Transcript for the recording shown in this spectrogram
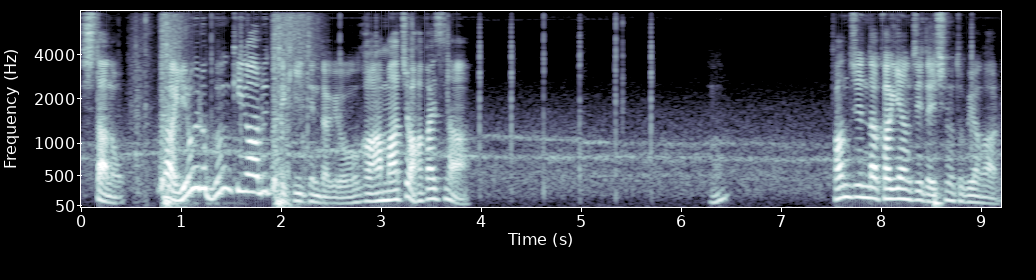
下の。なんかいろいろ分岐があるって聞いてんだけど、あ、街を破壊すな。ん？単純な鍵のついた石の扉がある。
